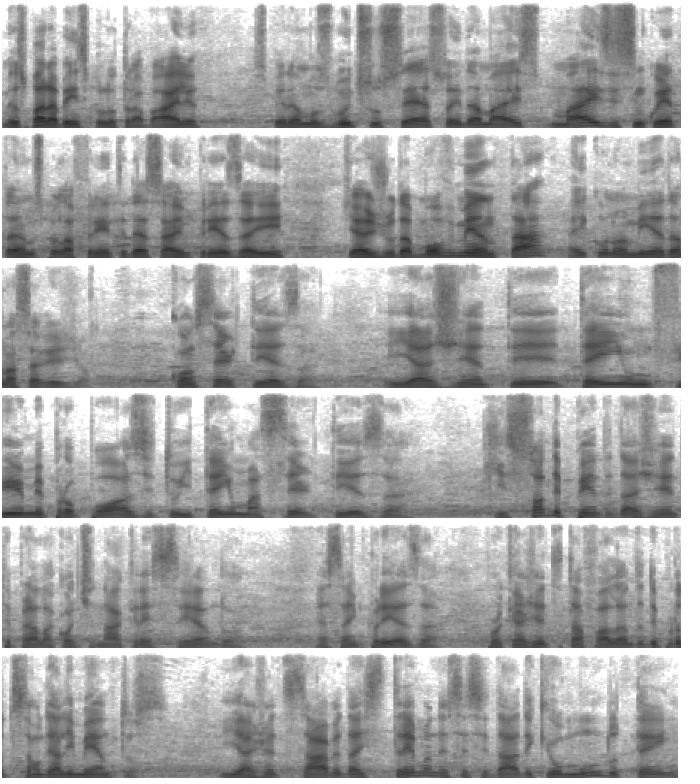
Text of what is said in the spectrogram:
Meus parabéns pelo trabalho. Esperamos muito sucesso, ainda mais mais de 50 anos pela frente dessa empresa aí que ajuda a movimentar a economia da nossa região. Com certeza. E a gente tem um firme propósito e tem uma certeza que só depende da gente para ela continuar crescendo, essa empresa, porque a gente está falando de produção de alimentos. E a gente sabe da extrema necessidade que o mundo tem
